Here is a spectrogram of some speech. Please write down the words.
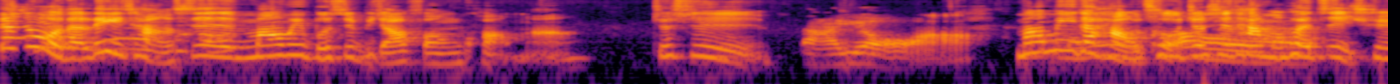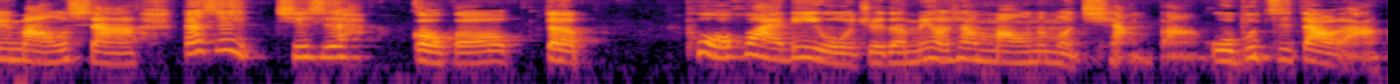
但是我的立场是，猫咪不是比较疯狂吗？就是哪有啊？猫咪的好处就是他们会自己去猫砂，但是其实狗狗的破坏力，我觉得没有像猫那么强吧？我不知道啦。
